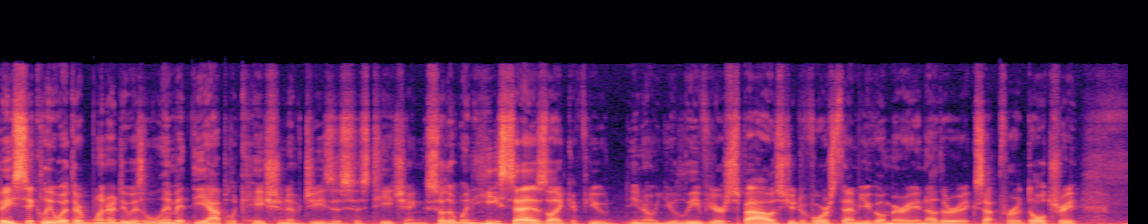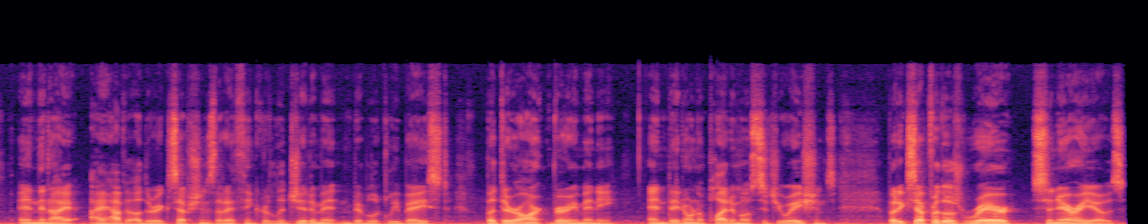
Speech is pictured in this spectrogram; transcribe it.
Basically, what they want to do is limit the application of Jesus' teaching, so that when he says, like, if you you know you leave your spouse, you divorce them, you go marry another, except for adultery, and then I, I have other exceptions that I think are legitimate and biblically based, but there aren't very many, and they don't apply to most situations. But except for those rare scenarios,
